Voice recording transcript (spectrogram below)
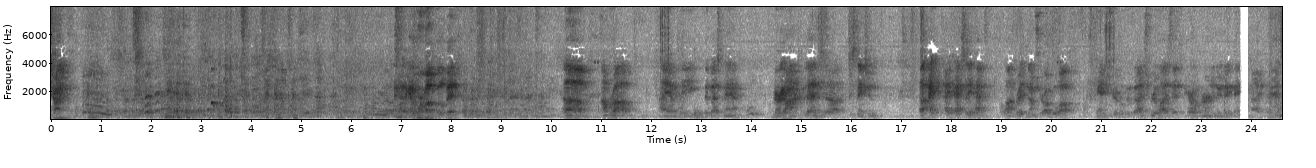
Johnny. I gotta warm up a little bit. Um, I'm Rob. I am the, the best man. Very honored for that uh, distinction. Uh, I, I actually have a lot written. I'm sure I'll go off tangent here a little bit, but I just realized that Harold earned a new nickname tonight.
